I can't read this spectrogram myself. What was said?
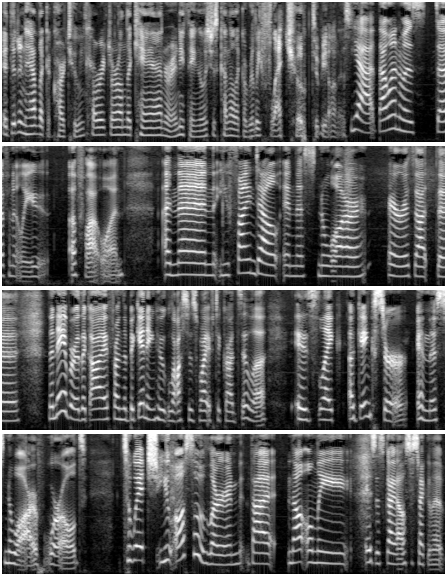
It didn't have like a cartoon character on the can or anything. It was just kind of like a really flat joke, to be honest. Yeah, that one was definitely a flat one. And then you find out in this noir era that the the neighbor, the guy from the beginning who lost his wife to Godzilla, is like a gangster in this noir world. To which you also learn that not only is this guy also stuck in the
